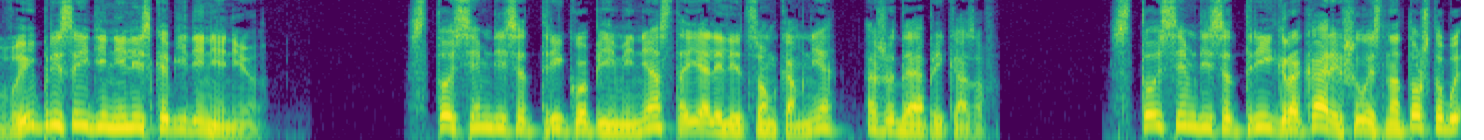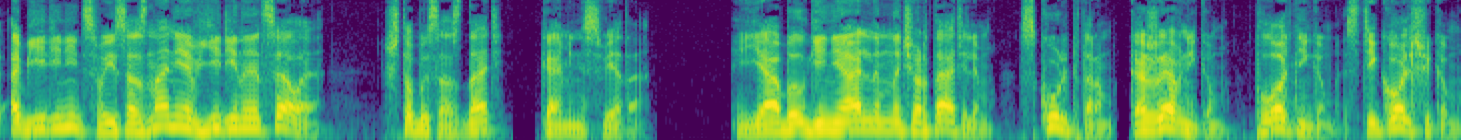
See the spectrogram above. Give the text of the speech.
Вы присоединились к объединению. 173 копии меня стояли лицом ко мне, ожидая приказов. 173 игрока решилось на то, чтобы объединить свои сознания в единое целое, чтобы создать камень света. Я был гениальным начертателем, скульптором, кожевником, плотником, стекольщиком.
